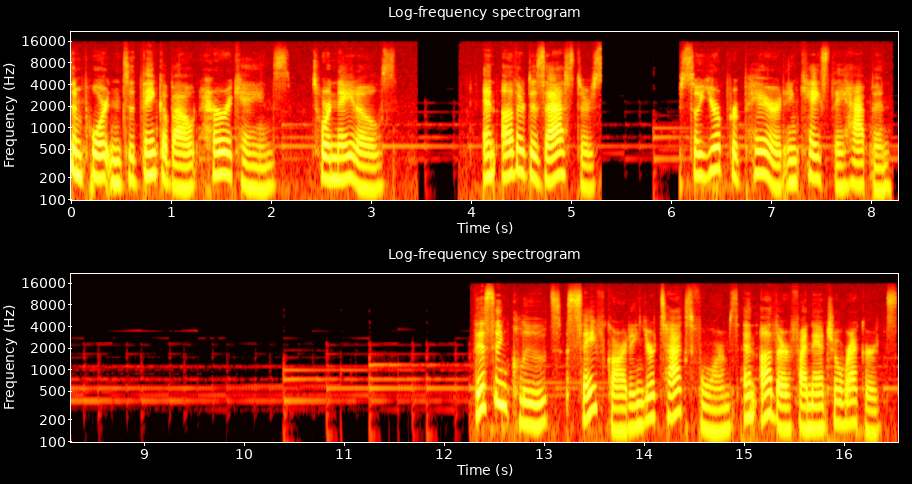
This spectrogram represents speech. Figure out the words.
important to think about hurricanes, tornadoes, and other disasters so you're prepared in case they happen. This includes safeguarding your tax forms and other financial records.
